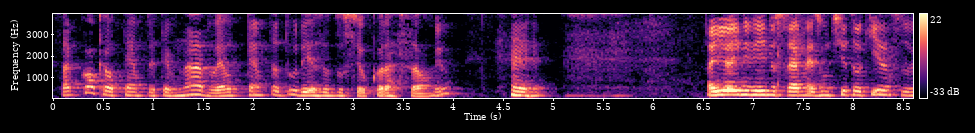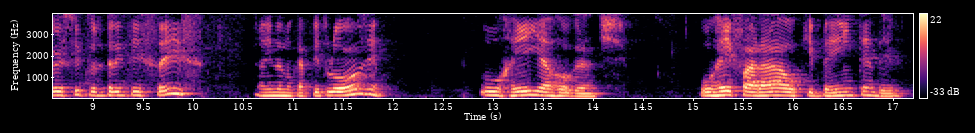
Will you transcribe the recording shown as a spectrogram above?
Sabe qual que é o tempo determinado? É o tempo da dureza do seu coração, viu? Aí a NVI nos traz mais um título aqui antes do versículo 36, ainda no capítulo 11, o rei arrogante. O rei fará o que bem entender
